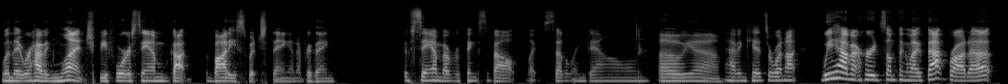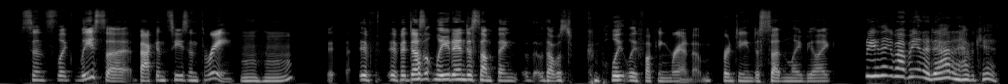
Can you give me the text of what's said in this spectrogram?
when they were having lunch before Sam got the body switch thing and everything. If Sam ever thinks about like settling down, Oh yeah. having kids or whatnot, we haven't heard something like that brought up since like Lisa back in season three. Mm-hmm. If if it doesn't lead into something that was completely fucking random for Dean to suddenly be like, "What do you think about being a dad and have a kid?"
